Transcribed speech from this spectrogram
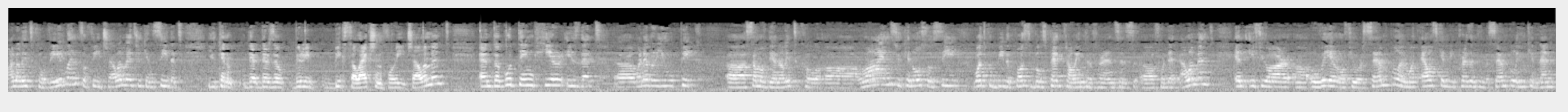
analytical wavelengths of each element. You can see that you can there, there's a very big selection for each element. And the good thing here is that uh, whenever you pick uh, some of the analytical uh, lines, you can also see what could be the possible spectral interferences uh, for that element. And if you are uh, aware of your sample and what else can be present in the sample, you can then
